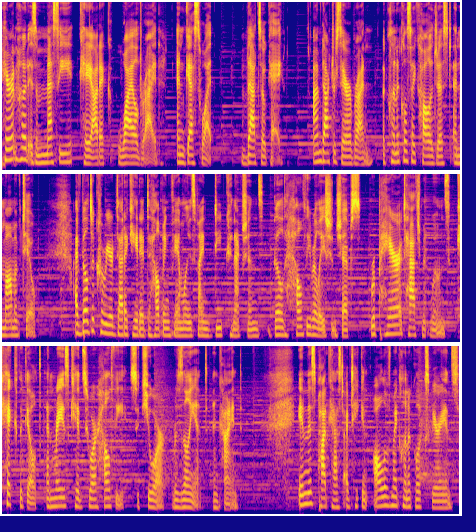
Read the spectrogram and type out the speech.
Parenthood is a messy, chaotic, wild ride. And guess what? That's okay. I'm Dr. Sarah Bren, a clinical psychologist and mom of two. I've built a career dedicated to helping families find deep connections, build healthy relationships, repair attachment wounds, kick the guilt, and raise kids who are healthy, secure, resilient, and kind. In this podcast, I've taken all of my clinical experience,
